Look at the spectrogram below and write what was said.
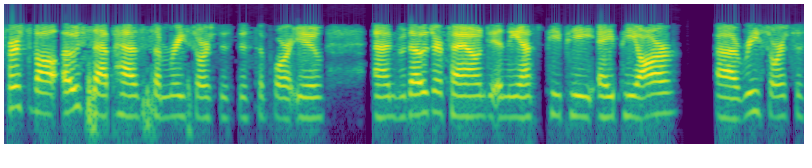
first of all, OSEP has some resources to support you, and those are found in the SPP APR uh, resources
